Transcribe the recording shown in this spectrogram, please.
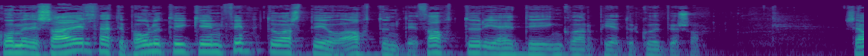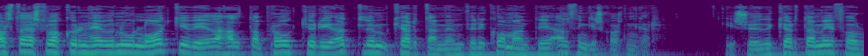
Komiði sæl, þetta er Pólitíkin, 50. og 8. þáttur, ég heiti Yngvar Pétur Guðbjörnsson. Sjálfstæðisflokkurinn hefur nú lokið við að halda prókjör í öllum kjördamum fyrir komandi alþingiskostningar. Í söðu kjördami fór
